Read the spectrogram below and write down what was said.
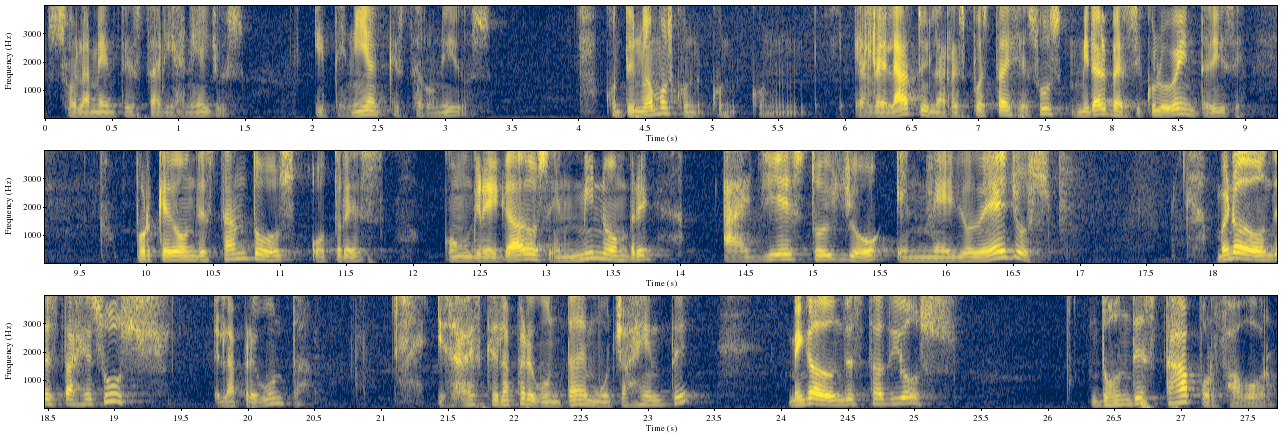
solamente estaría en ellos y tenían que estar unidos. Continuamos con, el relato y la respuesta de Jesús. Mira el versículo 20, dice, porque donde están dos o tres congregados en mi nombre, allí estoy yo en medio de ellos. Bueno, ¿dónde está Jesús? Es la pregunta. ¿Y sabes qué es la pregunta de mucha gente? Venga, ¿dónde está Dios? ¿Dónde está, por favor?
